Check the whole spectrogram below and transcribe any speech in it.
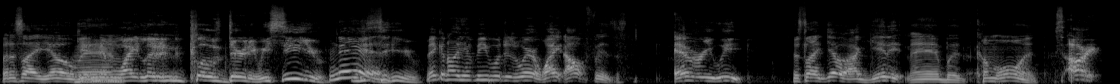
But it's like, yo, Getting man. Getting them white linen clothes dirty. We see you. Yeah. We see you. Making all your people just wear white outfits every week. It's like, yo, I get it, man, but come on. It's art.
